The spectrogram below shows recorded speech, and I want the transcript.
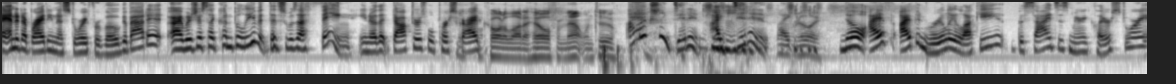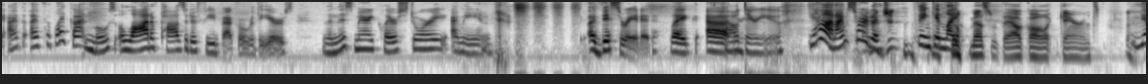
And I ended up writing a story for Vogue about it. I was just like couldn't believe it. This was a thing, you know, that doctors will You prescribe. caught a lot of hell from that one too. I actually didn't. I didn't like Really? No, I've I've been really lucky. Besides this Marie Claire story, I've I've like gotten most a lot of positive feedback over the years. And then this Marie Claire story, I mean, eviscerated. Like, uh, How dare you? yeah, and I'm sort I of mean, ju- thinking like, Don't mess with the alcoholic Karens. Yeah,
